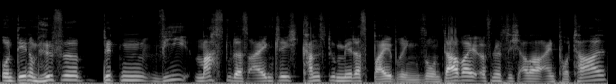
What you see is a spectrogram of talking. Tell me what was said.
und den um Hilfe bitten, wie machst du das eigentlich? Kannst du mir das beibringen? So, und dabei öffnet sich aber ein Portal,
